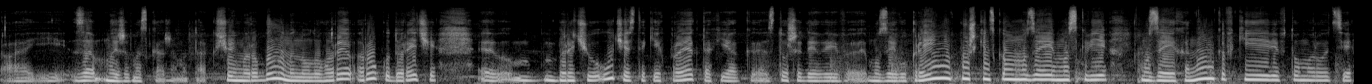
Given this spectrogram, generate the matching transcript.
а й за межами, скажімо так. Що й ми робили минулого року, до речі, е, беручи участь в таких проєктах, як 100 шедеврів е, музей в Україні в Пушкінському музеї в Москві, музеї Ханенка в Києві в тому році,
